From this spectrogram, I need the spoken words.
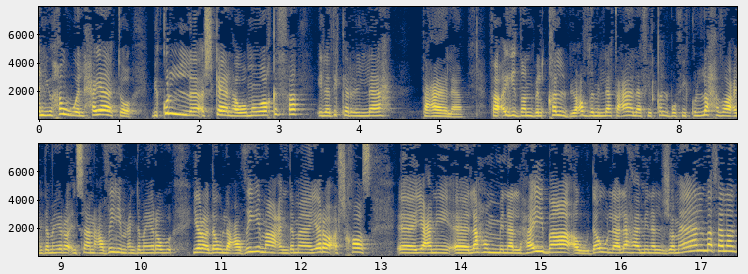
أن يحول حياته بكل أشكالها ومواقفها إلى ذكر الله تعالى. فأيضا بالقلب يعظم الله تعالى في قلبه في كل لحظة. عندما يرى إنسان عظيم عندما يرى, يرى دولة عظيمة عندما يرى أشخاص آه، يعني آه، لهم من الهيبة أو دولة لها من الجمال مثلا.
